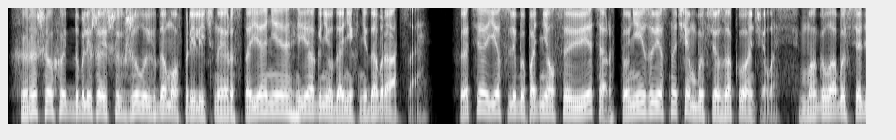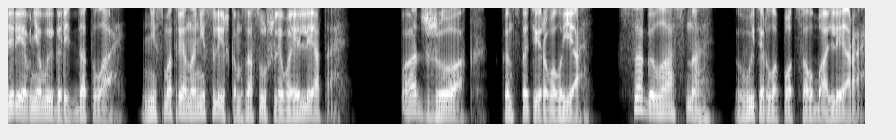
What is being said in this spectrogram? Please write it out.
Хорошо хоть до ближайших жилых домов приличное расстояние, и огню до них не добраться. Хотя, если бы поднялся ветер, то неизвестно, чем бы все закончилось. Могла бы вся деревня выгореть дотла несмотря на не слишком засушливое лето. «Поджог», — констатировал я. «Согласна», — вытерла пот со лба Лера.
